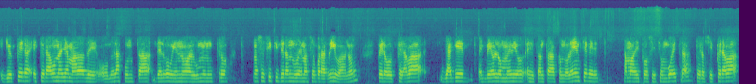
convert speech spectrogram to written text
yo espera, esperaba una llamada de o de la Junta, del Gobierno, algún ministro, no sé si estoy tirando demasiado para arriba, ¿no? Pero esperaba ya que veo en los medios eh, tantas condolencias que estamos a disposición vuestra, pero sí esperaba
